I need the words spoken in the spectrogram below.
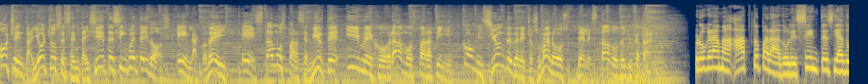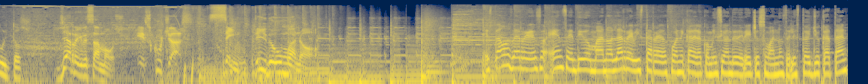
88 67 52. En la CODEI estamos para servirte y mejoramos para ti. Comisión de Derechos Humanos del Estado de Yucatán. Programa apto para adolescentes y adultos. Ya regresamos. Escuchas Sentido Humano. Estamos de regreso en Sentido Humano, la revista radiofónica de la Comisión de Derechos Humanos del Estado de Yucatán.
